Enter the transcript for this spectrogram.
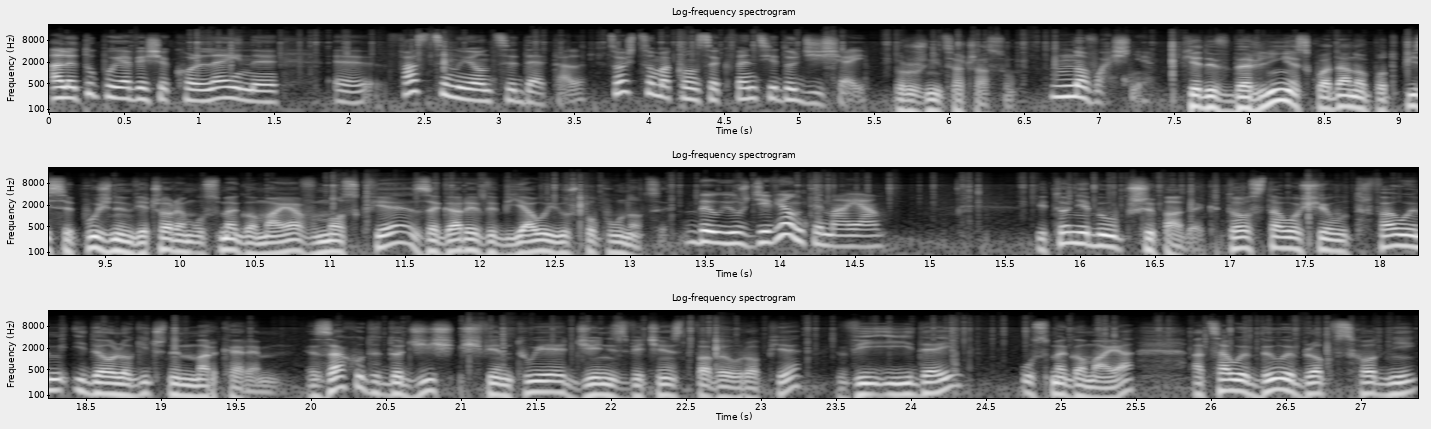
Ale tu pojawia się kolejny e, fascynujący detal. Coś, co ma konsekwencje do dzisiaj. Różnica czasu. No właśnie. Kiedy w Berlinie składano podpisy późnym wieczorem 8 maja, w Moskwie zegary wybijały już po północy. Był już 9 maja. I to nie był przypadek. To stało się trwałym ideologicznym markerem. Zachód do dziś świętuje Dzień Zwycięstwa w Europie, VE Day, 8 maja, a cały były blok wschodni,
